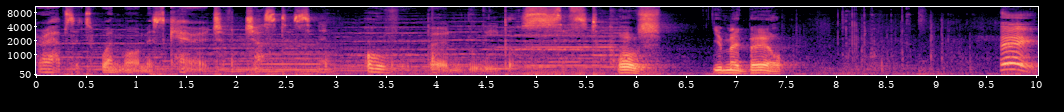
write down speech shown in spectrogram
Perhaps it's one more miscarriage of justice in an overburdened legal system. Close. You've made bail. Hey!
